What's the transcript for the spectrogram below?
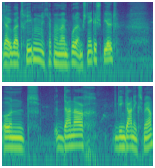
ja, übertrieben. Ich habe mit meinem Bruder im Schnee gespielt und danach ging gar nichts mehr.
